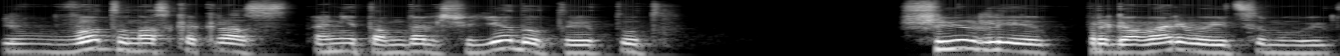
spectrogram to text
И вот у нас как раз они там дальше едут, и тут Ширли проговаривается, говорит,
